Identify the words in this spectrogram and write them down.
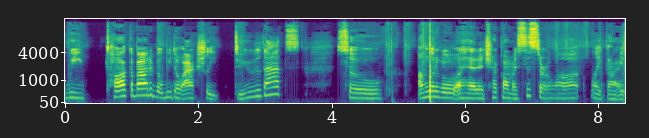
we talk about it, but we don't actually do that. So I'm gonna go ahead and check on my sister in law, like I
